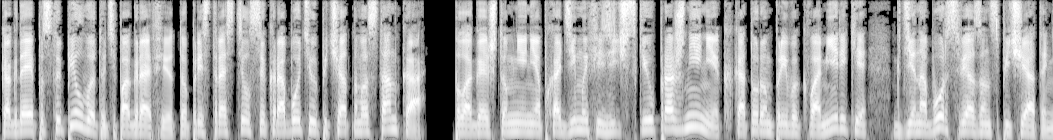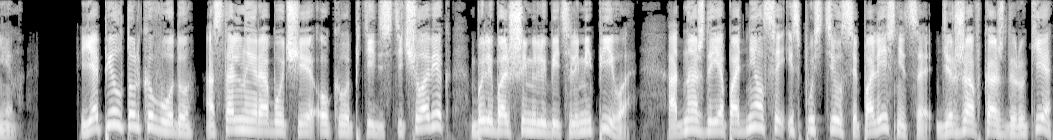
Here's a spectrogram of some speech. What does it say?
Когда я поступил в эту типографию, то пристрастился к работе у печатного станка, полагая, что мне необходимы физические упражнения, к которым привык в Америке, где набор связан с печатанием. Я пил только воду, остальные рабочие, около 50 человек, были большими любителями пива. Однажды я поднялся и спустился по лестнице, держа в каждой руке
